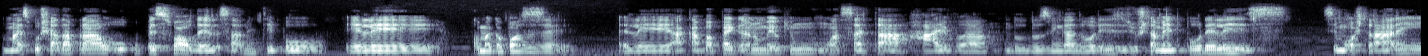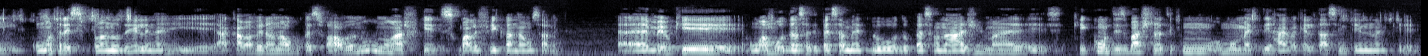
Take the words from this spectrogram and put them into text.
mais puxada para o, o pessoal dele, sabe? Tipo, ele, como é que eu posso dizer? ele acaba pegando meio que um- uma certa raiva do- dos Vingadores justamente por eles se mostrarem contra esse plano dele, né? E acaba virando algo pessoal. Eu não, não acho que desqualifica, não, sabe? É meio que uma mudança de pensamento do, do personagem, mas que condiz bastante com o momento de raiva que ele tá sentindo, né? Que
